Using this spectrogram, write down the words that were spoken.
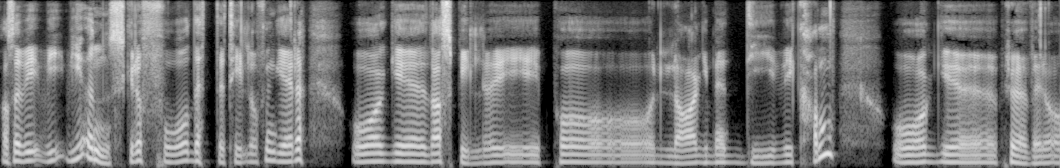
Altså vi, vi, vi, ønsker å få dette til å fungere. Og da spiller vi på lag med de vi kan og eh, prøver å,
